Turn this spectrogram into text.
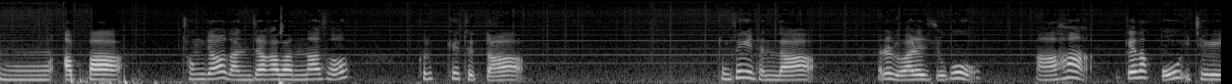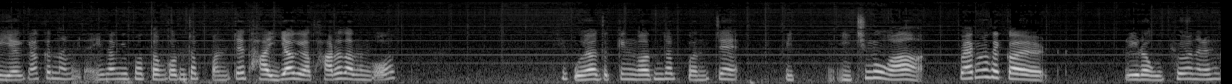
음, 아빠 정자와 난자가 만나서 그렇게 됐다. 동생이 된다. 를 말해주고 아하 깨닫고 이 책의 이야기가 끝납니다. 인상 깊었던 건 첫 번째 다 이야기가 다르다는 것 이고요. 느낀 건 첫 번째 이, 이 친구가 빨간 색깔이라고 표현을 했을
